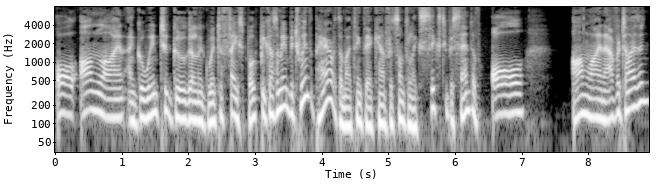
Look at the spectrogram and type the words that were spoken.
all online and go into Google and go into Facebook because I mean between the pair of them, I think they account for something like sixty percent of all online advertising.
